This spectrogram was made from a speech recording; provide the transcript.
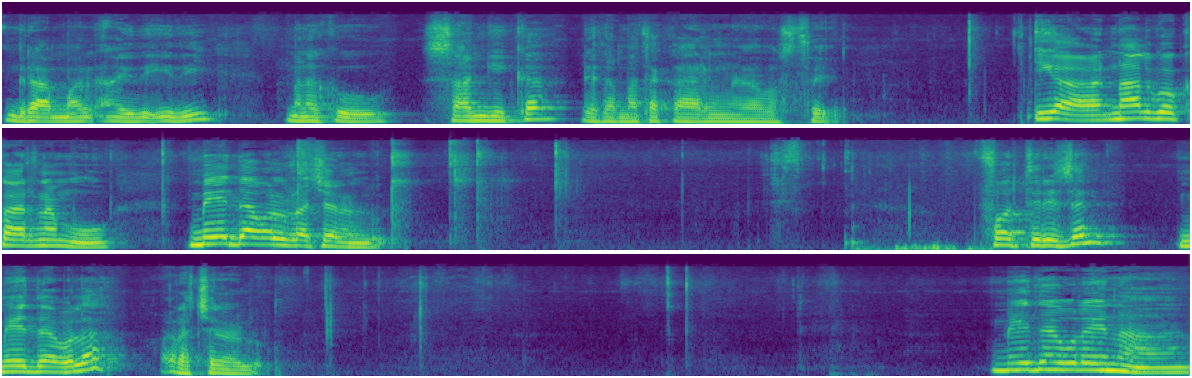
గ్రామాల ఇది ఇది మనకు సాంఘిక లేదా మత కారణంగా వస్తాయి. ఇక నాలుగో కారణము మేధావుల రచనలు. ఫోర్త్ రీజన్ మేధావుల రచనలు. మేధావులైన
